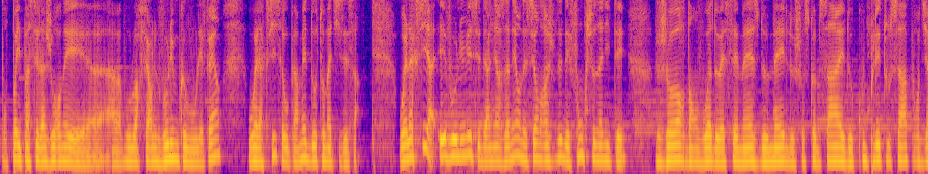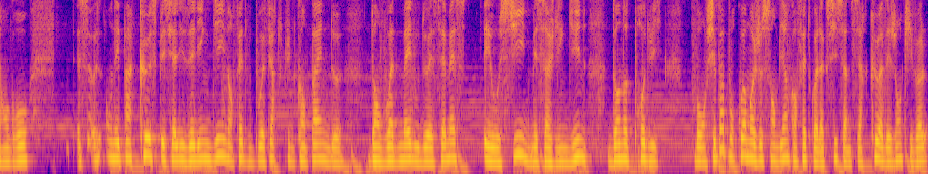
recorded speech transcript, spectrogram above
pour pas y passer la journée euh, à vouloir faire le volume que vous voulez faire, Wallaxy, ça vous permet d'automatiser ça. Wallaxy a évolué ces dernières années en essayant de rajouter des fonctionnalités, genre d'envoi de SMS, de mails, de choses comme ça, et de coupler tout ça pour dire en gros, on n'est pas que spécialisé LinkedIn. En fait, vous pouvez faire toute une campagne de, d'envoi de mail ou de SMS et aussi de messages LinkedIn dans notre produit. Bon, je sais pas pourquoi moi je sens bien qu'en fait Wallaxy ça ne sert que à des gens qui veulent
